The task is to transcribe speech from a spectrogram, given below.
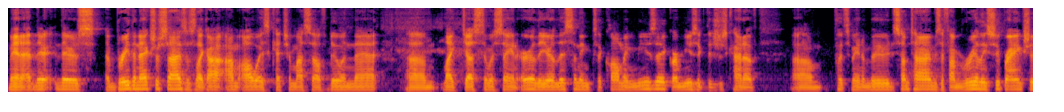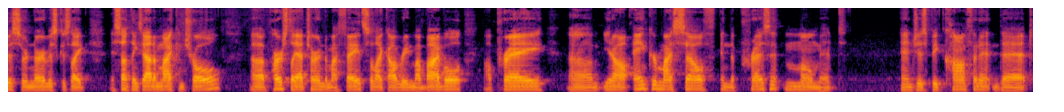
man, there there's a breathing exercise. It's like I, I'm always catching myself doing that. Um, like Justin was saying earlier, listening to calming music or music that just kind of um, puts me in a mood. Sometimes if I'm really super anxious or nervous because like if something's out of my control, uh, personally, I turn to my faith. So like I'll read my Bible, I'll pray. Um, you know, I'll anchor myself in the present moment and just be confident that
